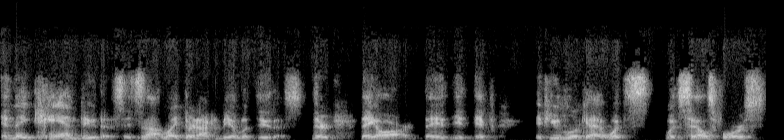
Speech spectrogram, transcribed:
and they can do this. It's not like they're not going to be able to do this. They're they are. They if if you look at what's what Salesforce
